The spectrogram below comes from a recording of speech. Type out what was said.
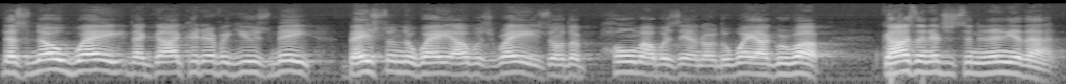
there's no way that God could ever use me based on the way I was raised or the home I was in or the way I grew up. God's not interested in any of that.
